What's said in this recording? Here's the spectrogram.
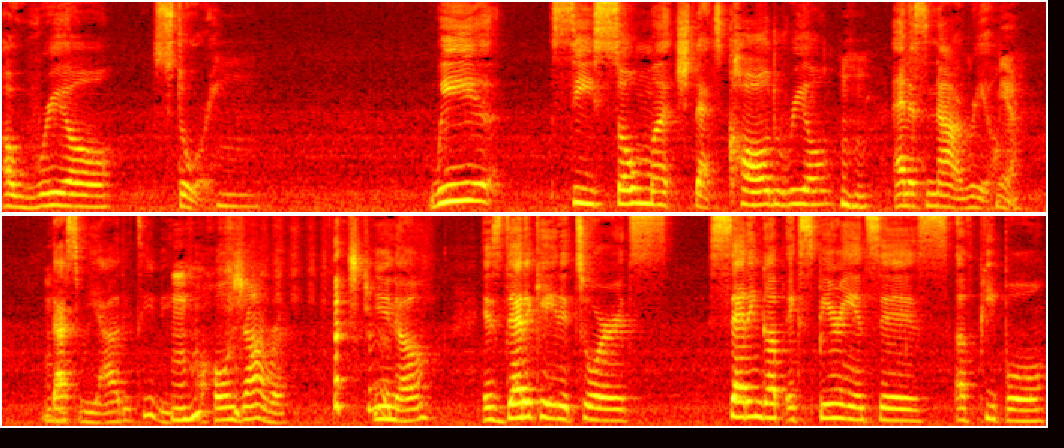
a real story. We see so much that's called real and it's not real. Yeah. That's reality TV, Mhm. a whole genre. That's true. you know, is dedicated towards setting up experiences of people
